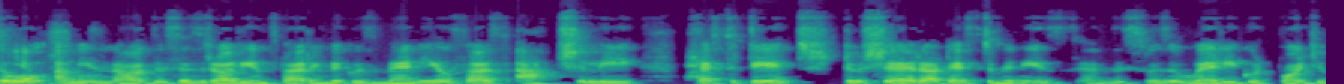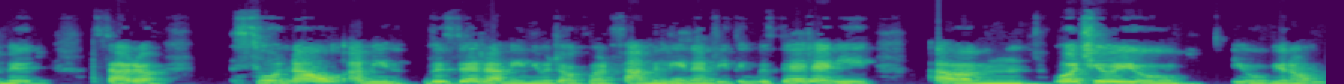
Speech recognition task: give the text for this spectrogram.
up. yeah So, I mean, uh, this is really inspiring because many of us actually hesitate to share our testimonies. And this was a very good point you made, Sarah. So now, I mean, was there, I mean, you were talking about family and everything. Was there any um, virtue you, you, you know,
